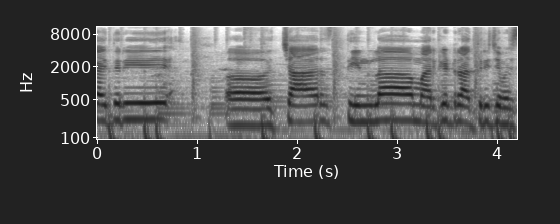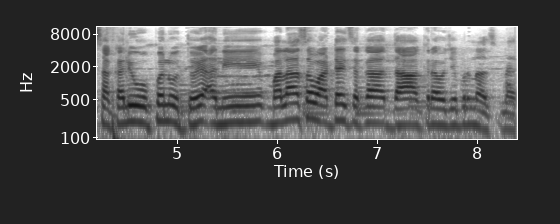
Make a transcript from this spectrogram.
काहीतरी अं, चार तीनला मार्केट रात्रीचे म्हणजे सकाळी ओपन होतोय आणि मला असं वाटायचं का दहा अकरा वाजेपर्यंत असणार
